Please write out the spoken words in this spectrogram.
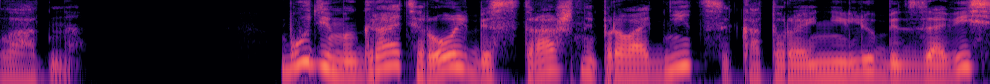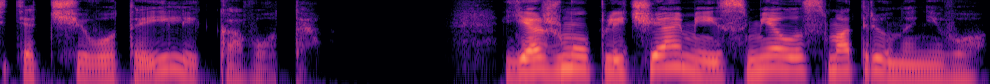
Ладно. Будем играть роль бесстрашной проводницы, которая не любит зависеть от чего-то или кого-то. Я жму плечами и смело смотрю на него.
